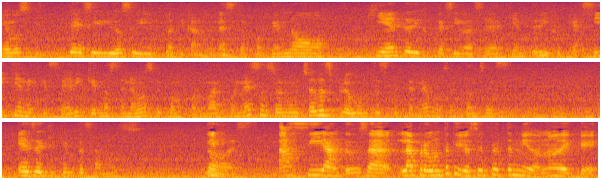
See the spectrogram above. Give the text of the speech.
hemos decidido seguir platicando en esto, porque no, ¿quién te dijo que así iba a ser? ¿Quién te dijo que así tiene que ser y que nos tenemos que conformar con eso? Son muchas las preguntas que tenemos, entonces es de aquí que empezamos todo esto. Así antes, o sea, la pregunta que yo siempre he tenido, ¿no? De que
